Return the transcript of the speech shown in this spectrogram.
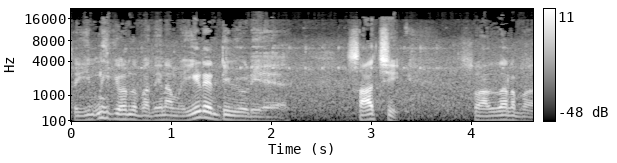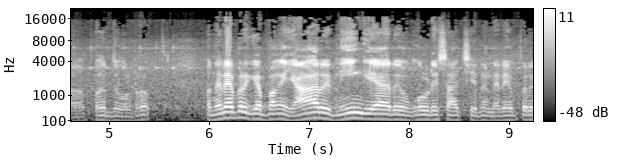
ஸோ இன்றைக்கி வந்து பார்த்திங்கன்னா நம்ம ஈடன் டிவியுடைய சாட்சி. ஸோ அதுதான் நம்ம பகிர்ந்து கொள்கிறோம் இப்போ நிறைய பேர் கேட்பாங்க யார்? நீங்கள் யார்? உங்களுடைய சாட்சி என்ன? நிறைய பேர்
